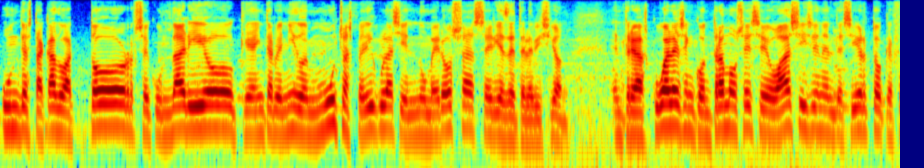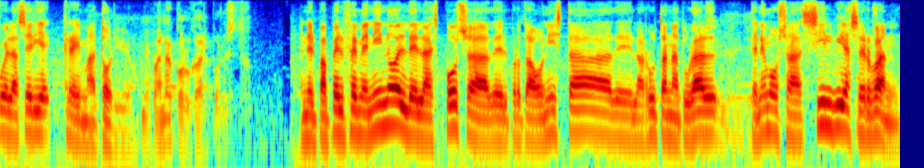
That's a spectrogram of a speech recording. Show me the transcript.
un destacado actor secundario que ha intervenido en muchas películas y en numerosas series de televisión, entre las cuales encontramos ese oasis en el desierto que fue la serie Crematorio. Me van a colgar por esto. En el papel femenino, el de la esposa del protagonista de La Ruta Natural, tenemos a Silvia Serván,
